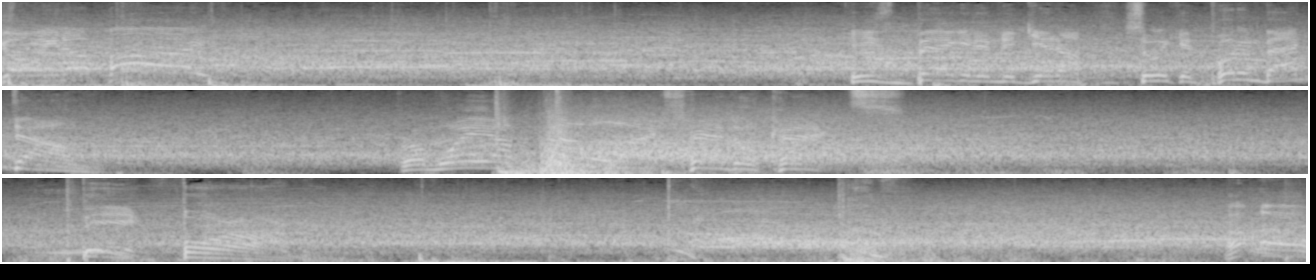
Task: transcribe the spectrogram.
Going up high. He's begging him to get up so he can put him back down. From way up, double axe handle connects. Big forearm. Uh-oh.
